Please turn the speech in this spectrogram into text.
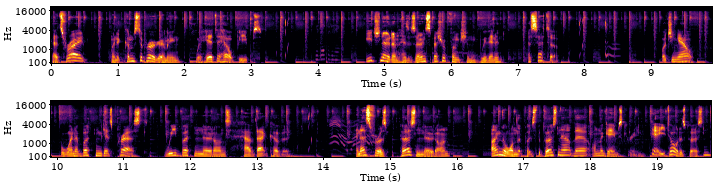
That's right, when it comes to programming, we're here to help peeps. Each Nodon has its own special function within a setup. Watching out for when a button gets pressed, we button Nodons have that covered. And as for us person Nodon, I'm the one that puts the person out there on the game screen. Yeah, you told us, person.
